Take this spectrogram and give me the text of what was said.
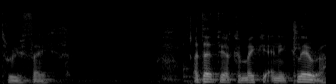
through faith. I don't think I can make it any clearer.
